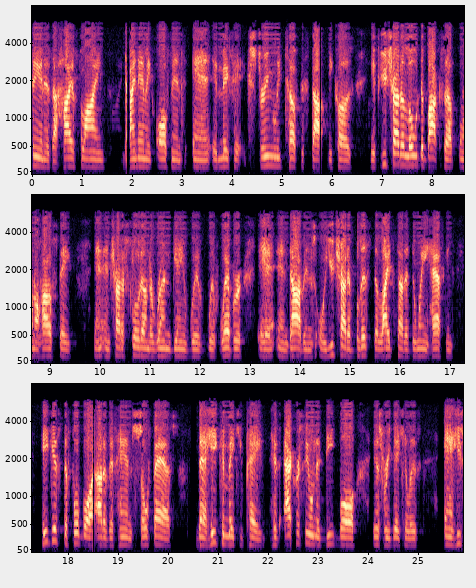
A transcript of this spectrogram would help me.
seeing is a high flying, dynamic offense, and it makes it extremely tough to stop because if you try to load the box up on Ohio State and, and try to slow down the run game with with Weber and, and Dobbins, or you try to blitz the lights out of Dwayne Haskins, he gets the football out of his hands so fast that he can make you pay. His accuracy on the deep ball is ridiculous, and he's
